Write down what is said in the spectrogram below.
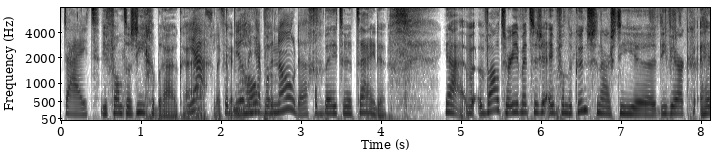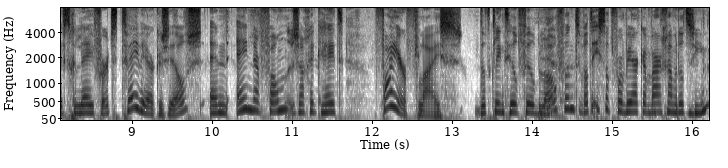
tijd. Je fantasie gebruiken ja, eigenlijk. En verbeelding hebben we nodig. op betere tijden. Ja, Wouter, je bent dus een van de kunstenaars die eh, die werk heeft geleverd. Twee werken zelfs. En één daarvan, zag ik, heet Fireflies. Dat klinkt heel veelbelovend. Wat is dat voor werk en waar gaan we dat zien?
